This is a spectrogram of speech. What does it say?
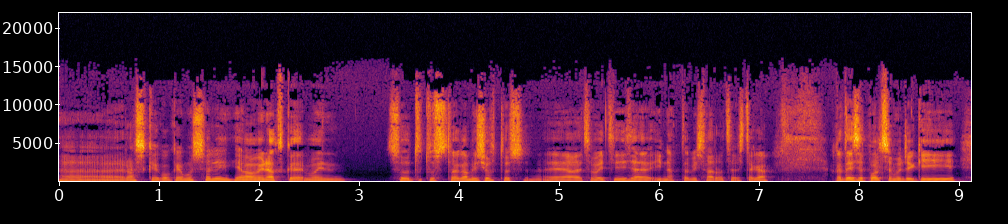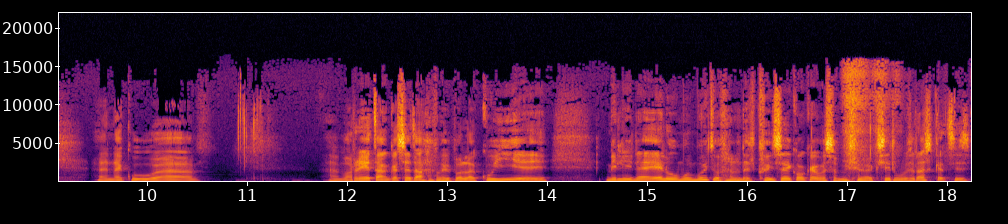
äh, raske kogemus oli ja ma võin natuke, ma võin sulle tutvustada ka, mis juhtus. Ja et sa võid ise hinnata, mis sa arvad sellest, aga aga teiselt poolt see muidugi äh, nagu äh, ma reedan ka seda võib-olla, kui, milline elu mul muidu on, et kui see kogemus on minu jaoks hirmus raske, et siis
